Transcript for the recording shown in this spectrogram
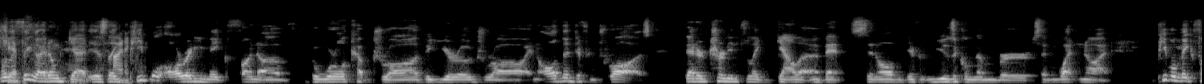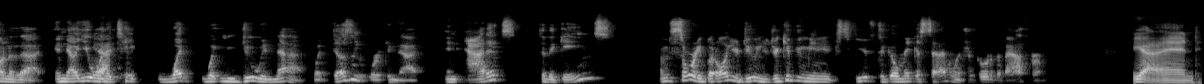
Well, the thing I don't get is like people already make fun of the World Cup draw, the Euro draw, and all the different draws that are turned into like gala events and all the different musical numbers and whatnot. People make fun of that, and now you want to take what what you do in that, what doesn't work in that, and add it to the games. I'm sorry, but all you're doing is you're giving me an excuse to go make a sandwich or go to the bathroom. Yeah, and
